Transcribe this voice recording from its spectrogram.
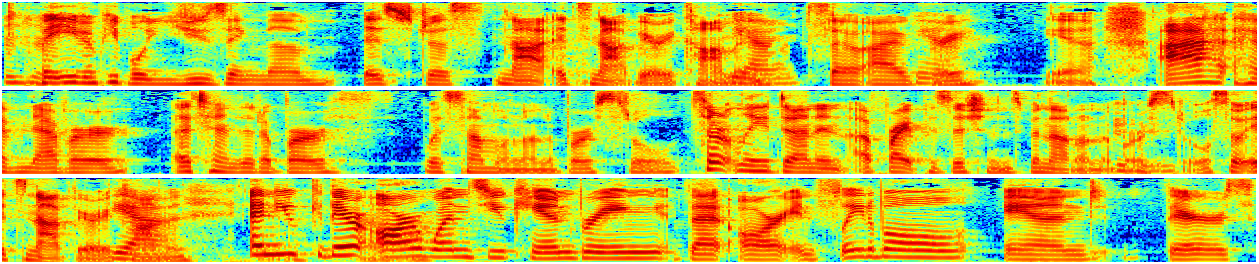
Mm-hmm. but even people using them, it's just not, it's not very common. Yeah. So I agree. Yeah. I have never attended a birth with someone on a birth stool. Certainly done in upright positions, but not on a birth mm-hmm. stool. So it's not very common. And you there are ones you can bring that are inflatable and there's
